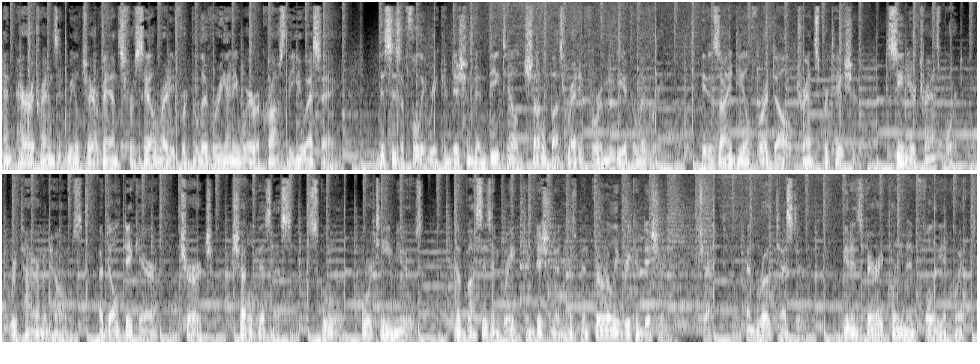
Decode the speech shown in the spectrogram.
and paratransit wheelchair vans for sale ready for delivery anywhere across the USA. This is a fully reconditioned and detailed shuttle bus ready for immediate delivery. It is ideal for adult transportation, senior transport, retirement homes, adult daycare, church, shuttle business, school, or team use. The bus is in great condition and has been thoroughly reconditioned, checked, and road tested. It is very clean and fully equipped.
